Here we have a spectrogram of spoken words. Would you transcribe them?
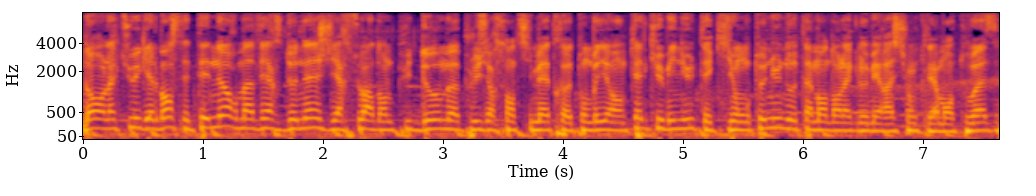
Dans l'actu également, cette énorme averse de neige hier soir dans le Puy-de-Dôme, plusieurs centimètres tombés en quelques minutes et qui ont tenu notamment dans l'agglomération clermontoise.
